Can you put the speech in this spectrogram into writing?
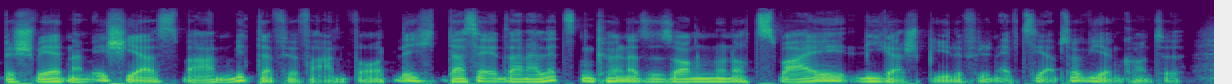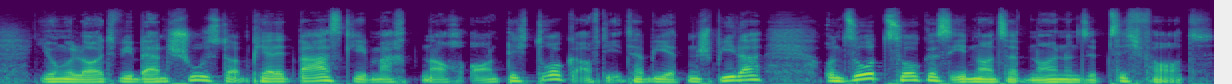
Beschwerden am Ischias waren mit dafür verantwortlich, dass er in seiner letzten Kölner Saison nur noch zwei Ligaspiele für den FC absolvieren konnte. Junge Leute wie Bernd Schuster und Pierre Litbarski machten auch ordentlich Druck auf die etablierten Spieler und so zog es ihn 1979 fort.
